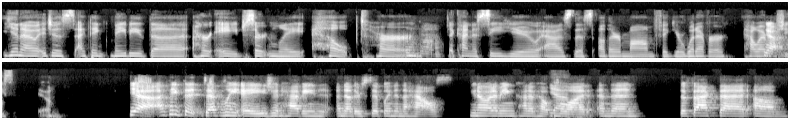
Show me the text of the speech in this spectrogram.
you know, it just I think maybe the her age certainly helped her Mhm. to kind of see you as this other mom figure, whatever, however Yeah. she sees you. Yeah, I think that definitely age and having another sibling in the house, you know what I mean, kind of helps Yeah. a lot. And then the fact that, um,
